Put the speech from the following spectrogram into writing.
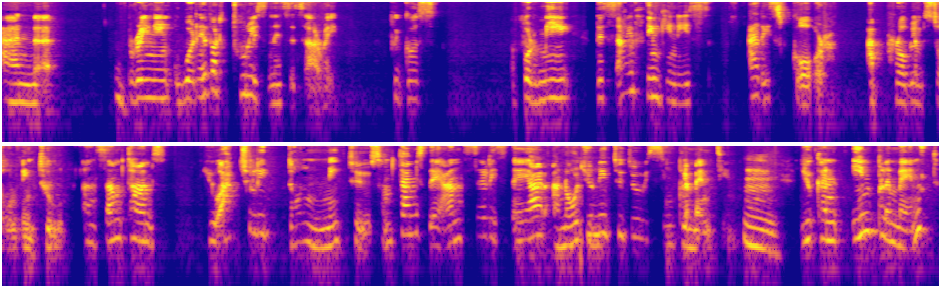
And uh, bringing whatever tool is necessary because for me design thinking is at its core a problem solving tool. And sometimes you actually don't need to. Sometimes the answer is there and all you hmm. need to do is implementing. Hmm. You can implement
